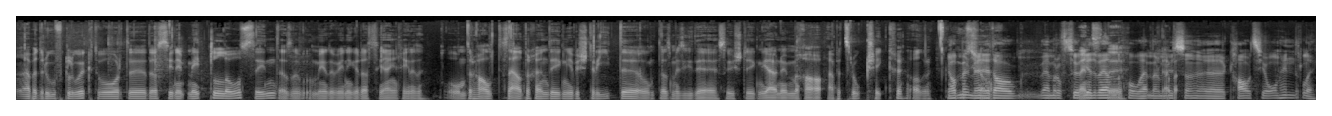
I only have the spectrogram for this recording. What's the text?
eben drauf geschaut worden, dass sie nicht mittellos sind, also mehr oder weniger, dass sie eigentlich ihren Unterhalt selber können irgendwie bestreiten und dass man sie dann sonst irgendwie auch nicht mehr kann, eben zurückschicken oder? Ja, wir, wir auch, wenn wir auf Zürich Wenn's, wollen äh, kommen, hat man aber- müssen äh, Kaution hinterlegen.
